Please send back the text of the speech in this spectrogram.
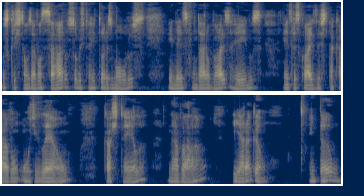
os cristãos avançaram sobre os territórios mouros e neles fundaram vários reinos, entre os quais destacavam os de Leão, Castela, Navarra e Aragão. Então,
